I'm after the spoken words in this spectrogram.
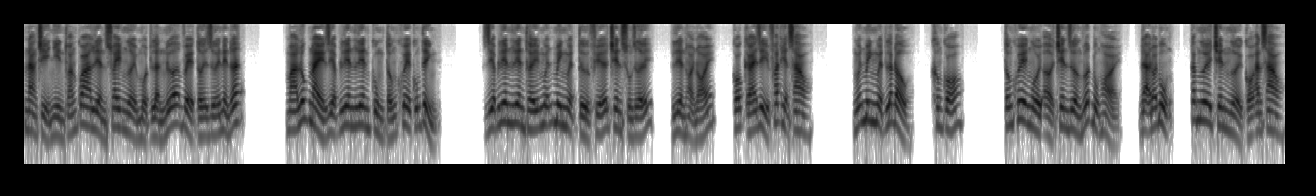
nàng chỉ nhìn thoáng qua liền xoay người một lần nữa về tới dưới nền đất. Mà lúc này Diệp Liên Liên cùng Tống Khuê cũng tỉnh. Diệp Liên Liên thấy Nguyễn Minh Nguyệt từ phía trên xuống dưới, liền hỏi nói, có cái gì phát hiện sao? Nguyễn Minh Nguyệt lắc đầu, không có. Tống Khuê ngồi ở trên giường nuốt bụng hỏi, đã đói bụng, các ngươi trên người có ăn sao?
